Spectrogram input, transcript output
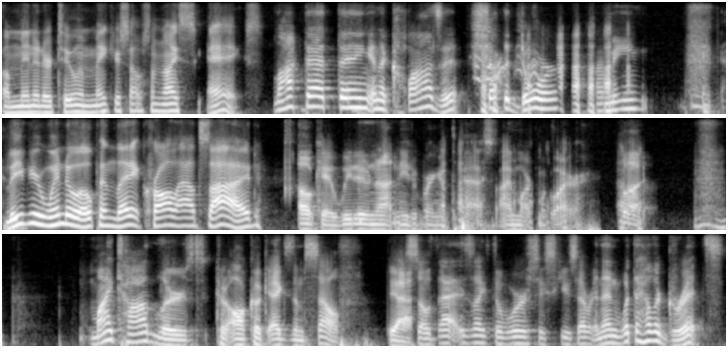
a minute or two and make yourself some nice eggs. lock that thing in a closet. Shut the door. I mean Leave your window open, let it crawl outside. okay we do not need to bring up the past. I'm Mark McGwire. But my toddlers could all cook eggs themselves Yeah. So that is like the worst excuse ever. And then what the hell are grits?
